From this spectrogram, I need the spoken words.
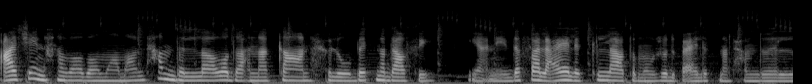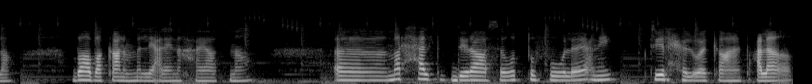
عايشين نحن بابا وماما الحمد لله وضعنا كان حلو بيتنا دافي. يعني دفى العيلة كلها موجود بعيلتنا الحمد لله. بابا كان مملي علينا حياتنا. أه مرحلة الدراسة والطفولة يعني كتير حلوة كانت على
